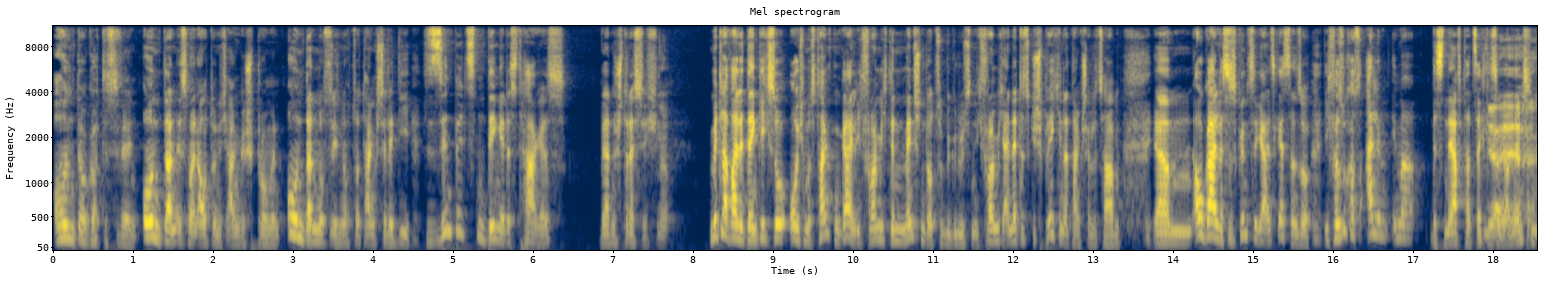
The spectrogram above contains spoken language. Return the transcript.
und oh Gottes Willen. Und dann ist mein Auto nicht angesprungen. Und dann musste ich noch zur Tankstelle. Die simpelsten Dinge des Tages werden stressig. Mittlerweile denke ich so, oh, ich muss tanken, geil. Ich freue mich, den Menschen dort zu begrüßen. Ich freue mich, ein nettes Gespräch in der Tankstelle zu haben. Ähm, oh, geil, es ist günstiger als gestern. So, ich versuche aus allem immer, das nervt tatsächlich ja, sogar ja. Menschen,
